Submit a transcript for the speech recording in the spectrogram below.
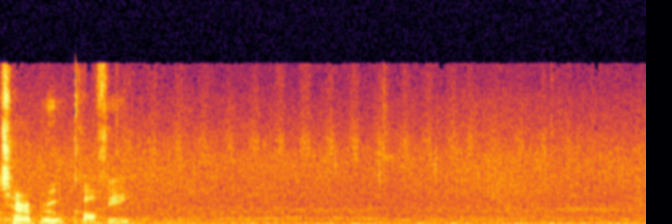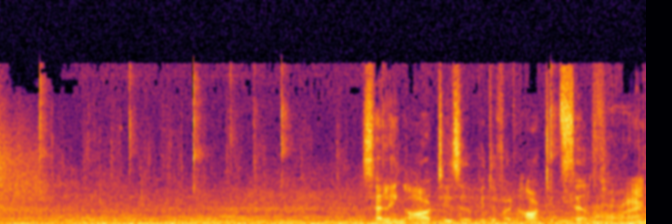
Terra Brew coffee. Selling art is a bit of an art itself. All right.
